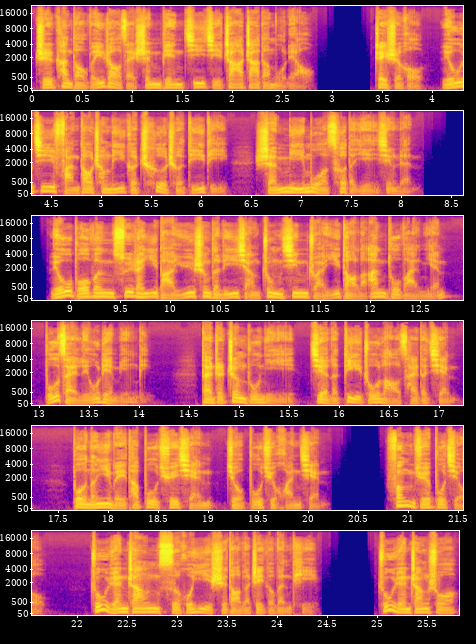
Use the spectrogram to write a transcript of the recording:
只看到围绕在身边叽叽喳喳的幕僚。这时候，刘基反倒成了一个彻彻底底、神秘莫测的隐形人。刘伯温虽然已把余生的理想重心转移到了安度晚年，不再留恋名利，但这正如你借了地主老财的钱，不能因为他不缺钱就不去还钱。封爵不久，朱元璋似乎意识到了这个问题。朱元璋说：“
